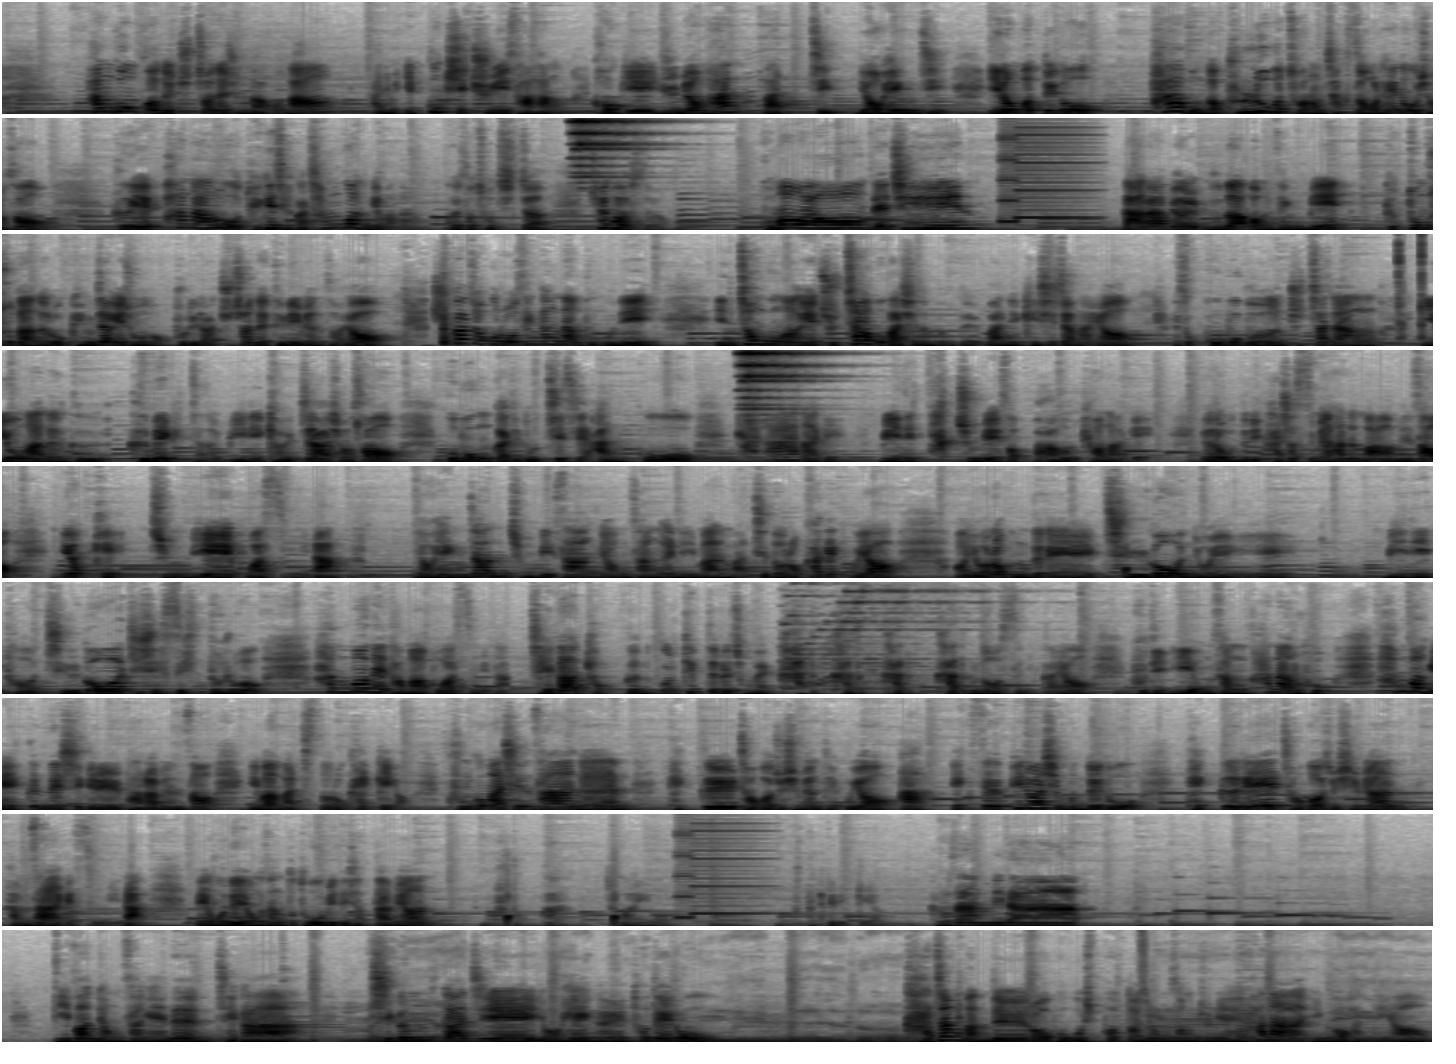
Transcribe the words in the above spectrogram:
항공권을 추천해 준다거나 아니면 입국 시 주의사항, 거기에 유명한 맛집, 여행지 이런 것들도 다 뭔가 블로그처럼 작성을 해놓으셔서 그 앱 하나로 되게 제가 참고하는 게 많아요. 그래서 저 진짜 최고였어요. 고마워요, 내 지인. 나라별 문화 검색 및 교통수단으로 굉장히 좋은 어플이라 추천을 드리면서요. 추가적으로 생각난 부분이 인천공항에 주차하고 가시는 분들 많이 계시잖아요. 그래서 그 부분 주차장 이용하는 그 금액 있잖아요. 미리 결제하셔서 그 부분까지 놓치지 않고 편안하게 미리 딱 준비해서 마음 편하게 여러분들이 가셨으면 하는 마음에서 이렇게 준비해 보았습니다. 여행 전 준비상 영상은 이만 마치도록 하겠고요. 어, 여러분들의 즐거운 여행에 미리 더 즐거워지실 수 있도록 한 번에 담아 보았습니다. 제가 겪은 꿀팁들을 정말 가득 가득 가득 가득 넣었으니까요. 부디 이 영상 하나로 한 방에 끝내시기를 바라면서 이만 마치도록 할게요. 궁금하신 사항은 댓글 적어주시면 되고요. 아, 엑셀 필요하신 분들도 댓글에 적어주시면 감사하겠습니다. 네, 오늘 영상도 도움이 되셨다면 구독과 좋아요 부탁드릴게요. 감사합니다. 이번 영상에는 제가 지금까지의 여행을 토대로 가장 만들어 보고 싶었던 영상 중에 하나인 것 같아요.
